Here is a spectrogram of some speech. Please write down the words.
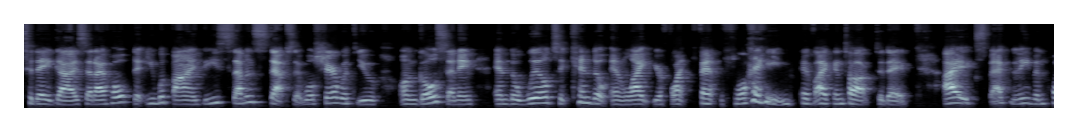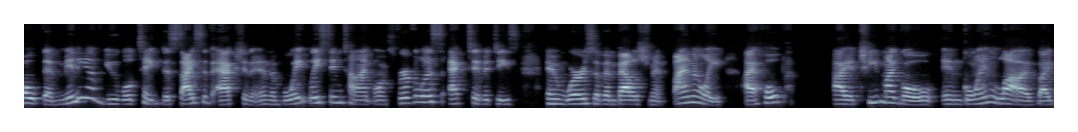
today, guys, that I hope that you will find these seven steps that we'll share with you on goal setting and the will to kindle and light your flame, if I can talk today. I expect and even hope that many of you will take decisive action and avoid wasting time on frivolous activities and words of embellishment. Finally, I hope I achieve my goal in going live by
